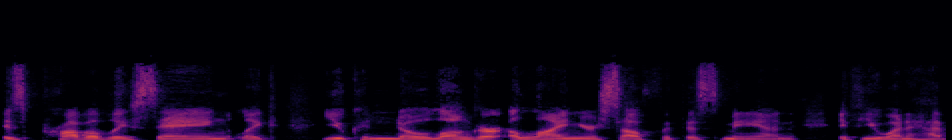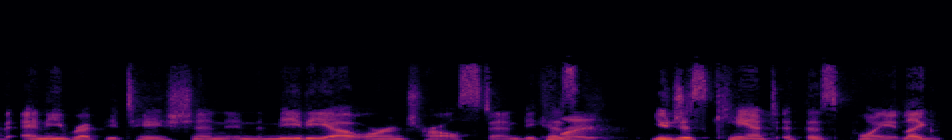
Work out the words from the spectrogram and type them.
is probably saying, like, you can no longer align yourself with this man if you want to have any reputation in the media or in Charleston, because Right. you just can't at this point. Like,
